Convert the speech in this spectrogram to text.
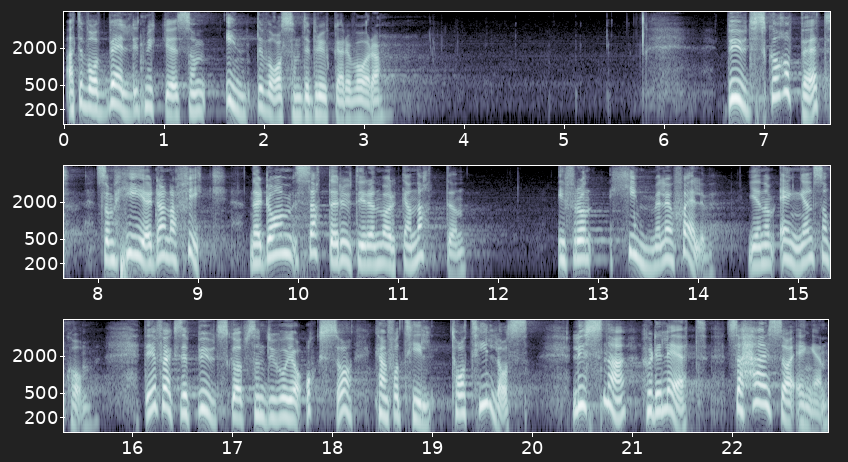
att det var väldigt mycket som inte var som det brukade vara. Budskapet som herdarna fick när de satt där ute i den mörka natten ifrån himmelen själv genom ängeln som kom. Det är faktiskt ett budskap som du och jag också kan få till, ta till oss. Lyssna hur det lät. Så här sa ängeln.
